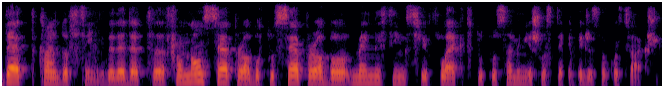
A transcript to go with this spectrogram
that kind of thing that, that uh, from non-separable to separable, many things reflect to, to some initial stages of construction.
